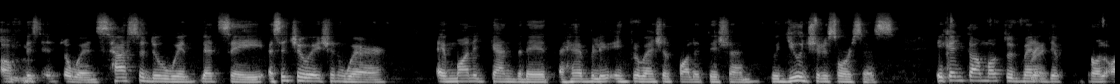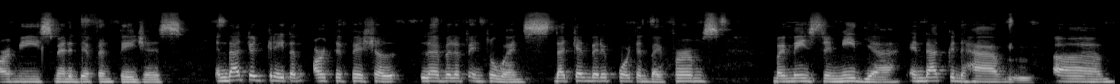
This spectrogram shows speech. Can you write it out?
of mm-hmm. this influence has to do with let's say a situation where a moneyed candidate, a heavily influential politician with huge resources, he can come up with many right. different troll armies, many different pages, and that could create an artificial level of influence that can be reported by firms by mainstream media, and that could have mm-hmm. um,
